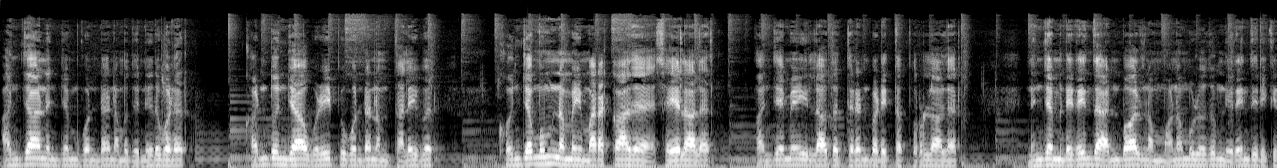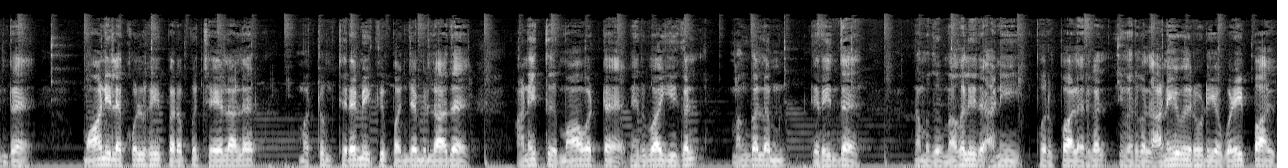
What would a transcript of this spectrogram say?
அஞ்சா நெஞ்சம் கொண்ட நமது நிறுவனர் கண்துஞ்சா உழைப்பு கொண்ட நம் தலைவர் கொஞ்சமும் நம்மை மறக்காத செயலாளர் பஞ்சமே இல்லாத திறன் படைத்த பொருளாளர் நெஞ்சம் நிறைந்த அன்பால் நம் மனம் முழுவதும் நிறைந்திருக்கின்ற மாநில கொள்கை பரப்பு செயலாளர் மற்றும் திறமைக்கு பஞ்சமில்லாத அனைத்து மாவட்ட நிர்வாகிகள் மங்களம் நிறைந்த நமது மகளிர் அணி பொறுப்பாளர்கள் இவர்கள் அனைவருடைய உழைப்பால்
